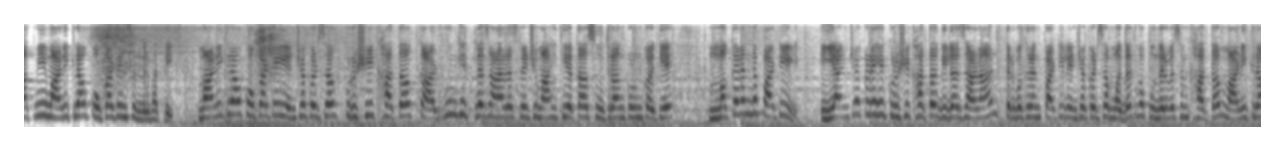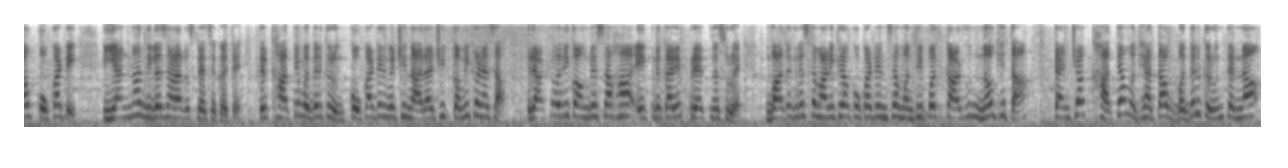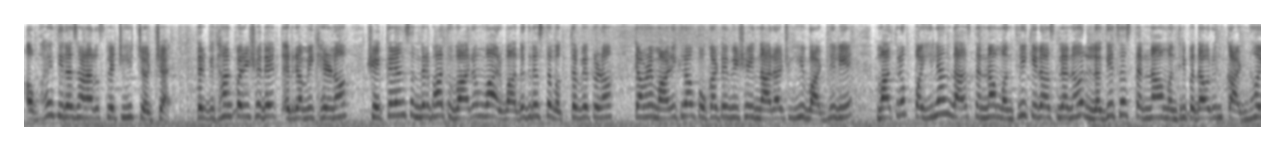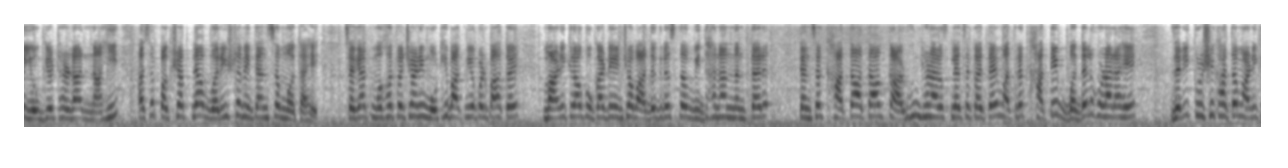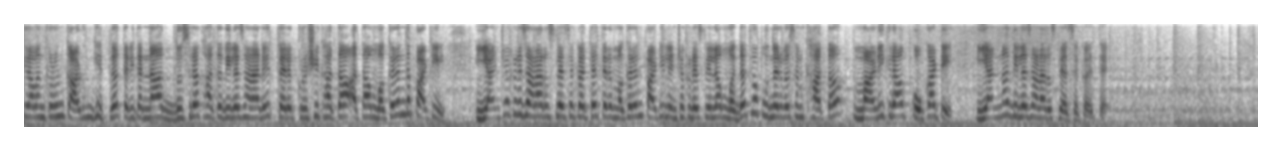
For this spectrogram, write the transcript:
बातमी माणिकराव कोकाटेंसंदर्भातली माणिकराव कोकाटे यांच्याकडचं कृषी खातं काढून घेतलं जाणार असल्याची माहिती आता सूत्रांकडून कळतीये. मकरंद पाटील यांच्याकडे हे कृषी खातं दिलं जाणार तर मकरंद पाटील यांच्याकडचं मदत व पुनर्वसन खातं माणिकराव कोकाटे यांना दिलं जाणार असल्याचं कळतंय. तर खाते बदल करून कोकाटेवरची नाराजी कमी करण्याचा राष्ट्रवादी काँग्रेसचा हा एक प्रकारे प्रयत्न सुरू आहे. वादग्रस्त माणिकराव कोकाटेंचं मंत्रीपद काढून न घेता त्यांच्या खात्यामध्ये आता बदल करून त्यांना अभय दिलं जाणार असल्याची ही चर्चा आहे. तर विधान परिषदेत रमी खेळणं शेतकऱ्यांसंदर्भात वारंवार वादग्रस्त वक्तव्य करणं त्यामुळे माणिकराव कोकाटेविषयी नाराजीही वाढलेली आहे. मात्र पहिल्यांदाच त्यांना मंत्री केलं असल्यानं लगेचच त्यांना मंत्रिपदावरून काढणं योग्य ठरणार नाही असं पक्षातल्या वरिष्ठ नेत्यांचं मत आहे. सगळ्यात महत्वाची आणि मोठी बातमी आपण पाहतोय माणिकराव कोकाटे यांच्या वादग्रस्त विधानानंतर त्यांचं खातं आता काढून घेणार असल्याचं कळतंय. मात्र खाते बदल होणार आहे जरी कृषी खातं माणिकरावांकडून काढून घेतलं तरी त्यांना दुसरं खातं दिलं जाणार आहे. तर कृषी खातं आता मकरंद पाटील यांच्याकडे जाणार असल्याचं कळतंय. तर मकरंद पाटील यांच्याकडे असलेलं मदत व पुनर्वसन खातं माणिकराव कोकाटे यांना दिलं जाणार असल्याचं कळतंय.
